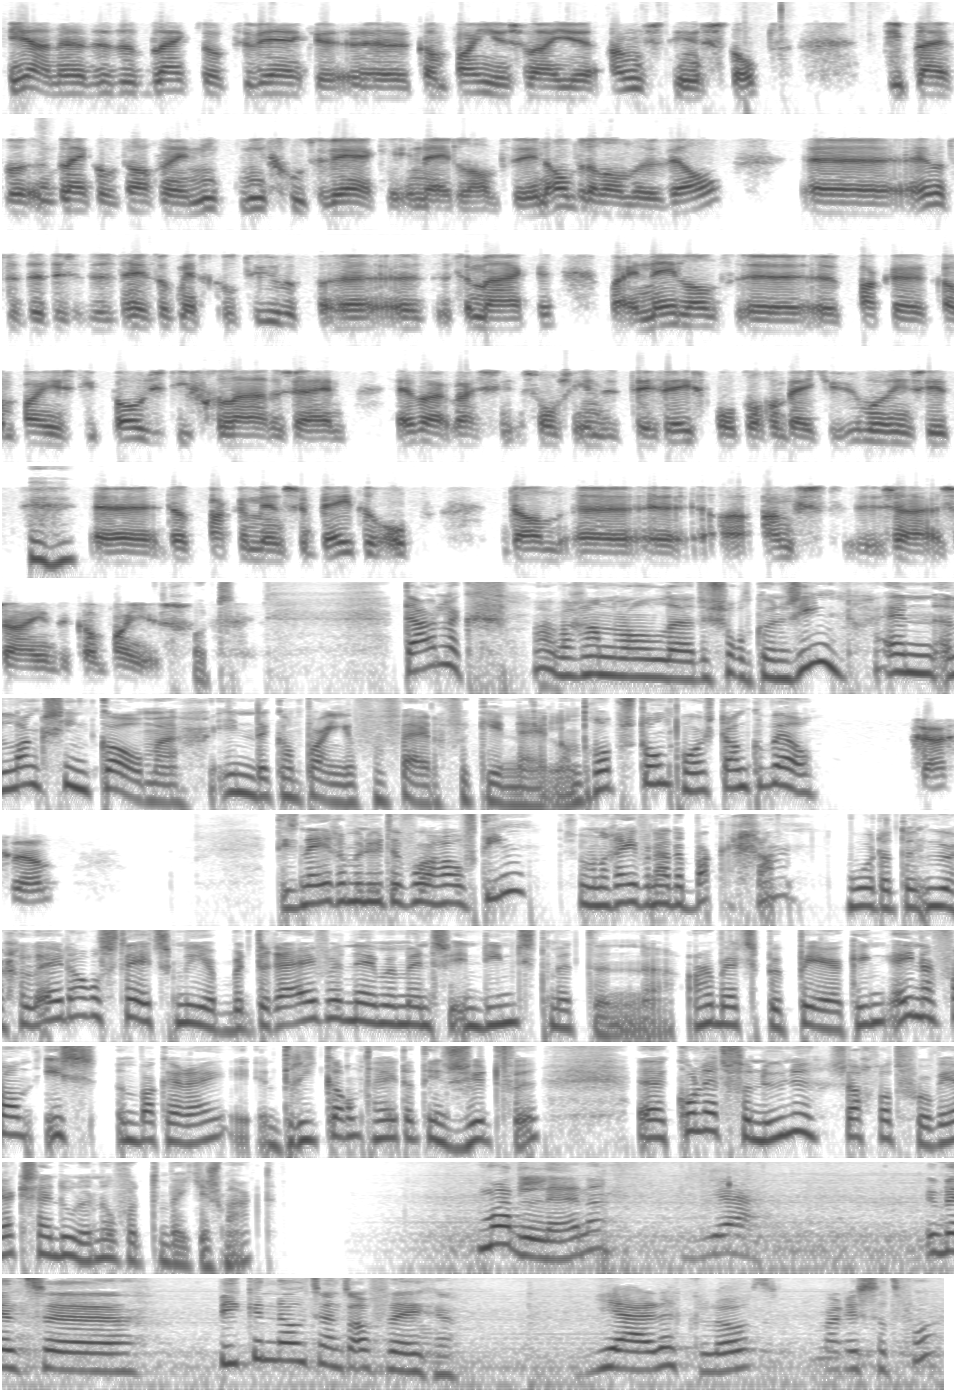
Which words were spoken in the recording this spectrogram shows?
Ja, nou, dat, dat, blijkt ook te werken. campagnes waar je angst in stopt, die blijken, blijken over het algemeen niet, niet goed te werken in Nederland. In andere landen wel. Uh, want het, is, het, heeft ook met cultuur uh, te maken. Maar in Nederland uh, pakken campagnes die positief geladen zijn... Hè, waar, waar, soms in de tv-spot nog een beetje humor in zit... Mm -hmm. dat pakken mensen beter op dan angstzaaiende campagnes. Goed. Duidelijk. Nou, we gaan wel de shot kunnen zien. En langs zien komen in de campagne voor Veilig Verkeer Nederland. Rob Stomphorst, dank u wel. Graag gedaan. Het is negen minuten voor half tien. Zullen we nog even naar de bakker gaan? We dat een uur geleden al. Steeds meer bedrijven nemen mensen in dienst met een uh, arbeidsbeperking. Eén daarvan is een bakkerij. Driekant heet dat in Zutphen. Uh, Colette van Nuenen zag wat voor werk zij doen en of het een beetje smaakt. Madeleine. Ja. U bent uh, piekennoten aan het afwegen. Ja, dat klopt. Waar is dat voor?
